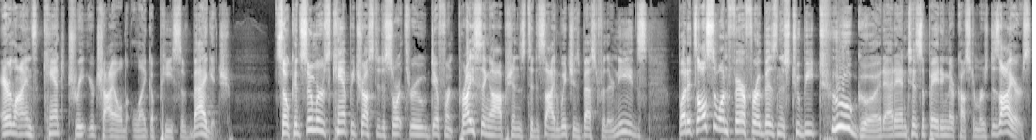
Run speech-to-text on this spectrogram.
Airlines can't treat your child like a piece of baggage. So consumers can't be trusted to sort through different pricing options to decide which is best for their needs. But it's also unfair for a business to be too good at anticipating their customers' desires.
